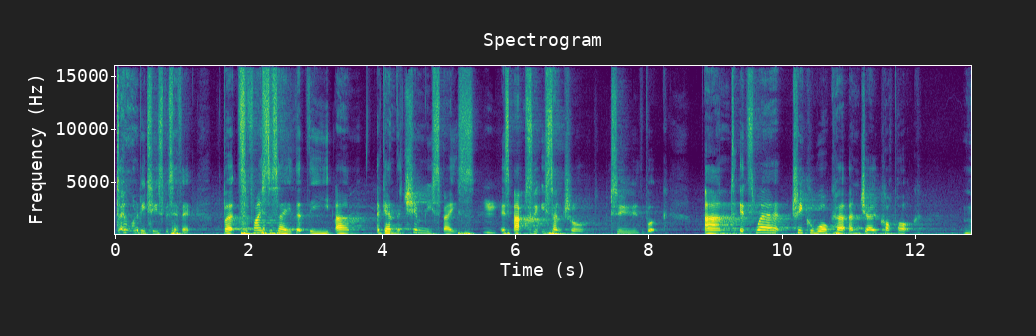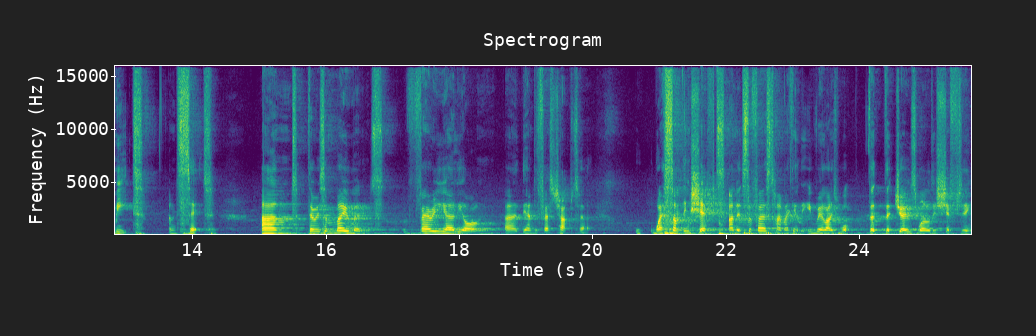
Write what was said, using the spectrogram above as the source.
don't want to be too specific. But suffice to say that the, um, again, the chimney space mm. is absolutely central to the book. And it's where Treacle Walker and Joe Coppock meet and sit. And there is a moment very early on, uh, at the end of the first chapter, where something shifts, and it's the first time I think that you realize what, that, that Joe's world is shifting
